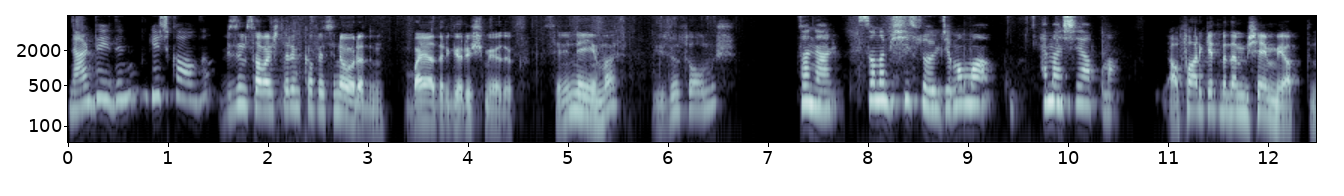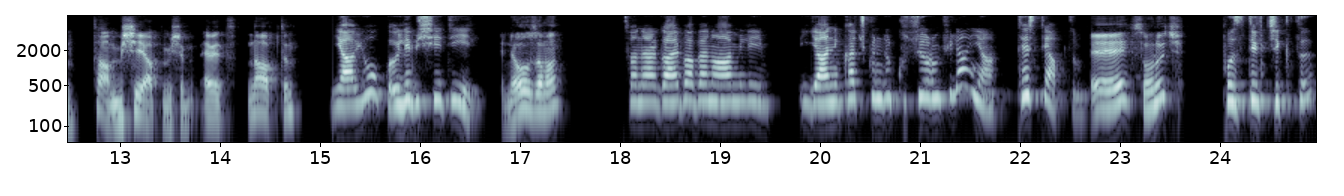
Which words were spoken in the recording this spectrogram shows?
Neredeydin? Geç kaldın. Bizim savaşların kafesine uğradım. Bayağıdır görüşmüyorduk. Senin neyin var? Yüzün solmuş. Taner, sana bir şey söyleyeceğim ama hemen şey yapma. Ya fark etmeden bir şey mi yaptın? Tamam bir şey yapmışım. Evet. Ne yaptın? Ya yok öyle bir şey değil. E, ne o zaman? Taner galiba ben hamileyim. Yani kaç gündür kusuyorum filan ya. Test yaptım. E sonuç? Pozitif çıktı.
